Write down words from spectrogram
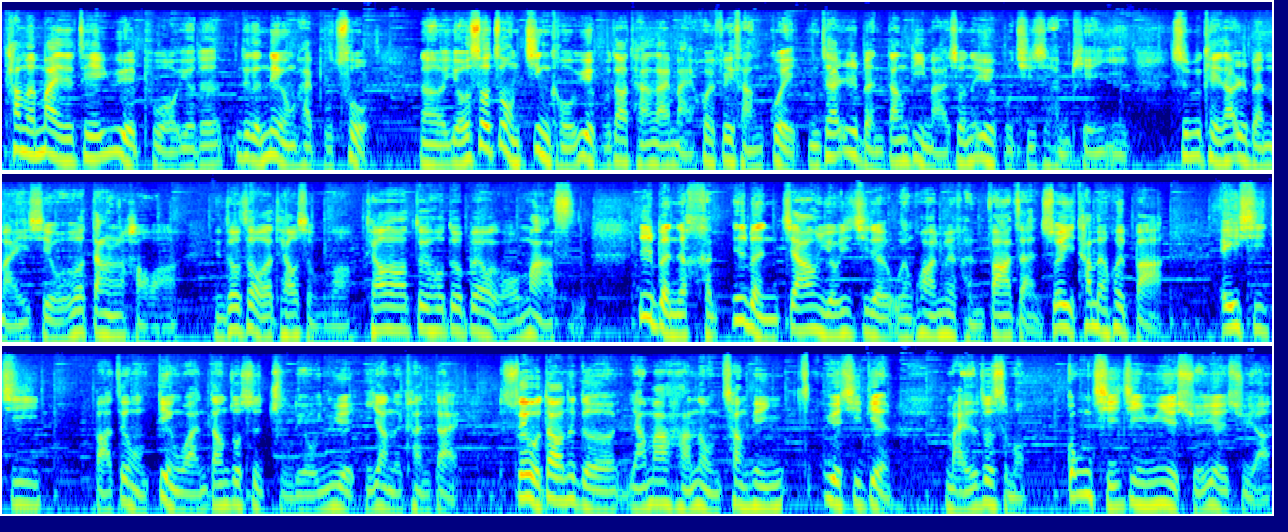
他们卖的这些乐谱，哦有的那个内容还不错。呃，有的时候这种进口乐谱到台湾来买会非常贵。你在日本当地买的时候，那乐谱其实很便宜，是不是可以到日本买一些？”我说：“当然好啊。”你都知道我在挑什么吗？挑到最后都被我老婆骂死。日本的很，日本家用游戏机的文化因为很发展，所以他们会把 AC 机、把这种电玩当做是主流音乐一样的看待。所以我到那个雅马哈那种唱片乐器店买的都是什么宫崎骏音乐学乐曲啊，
